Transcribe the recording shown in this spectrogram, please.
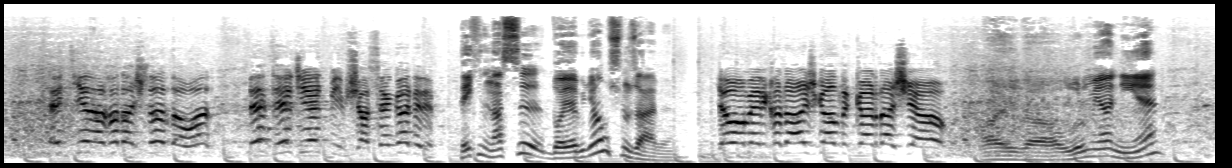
Et yiyen arkadaşlar da var. Ben tercih etmeyeyim şahsen Kadir'im. Peki nasıl doyabiliyor musunuz abi? Ya Amerika'da aç kaldık kardeş ya. Hayda olur mu ya niye?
